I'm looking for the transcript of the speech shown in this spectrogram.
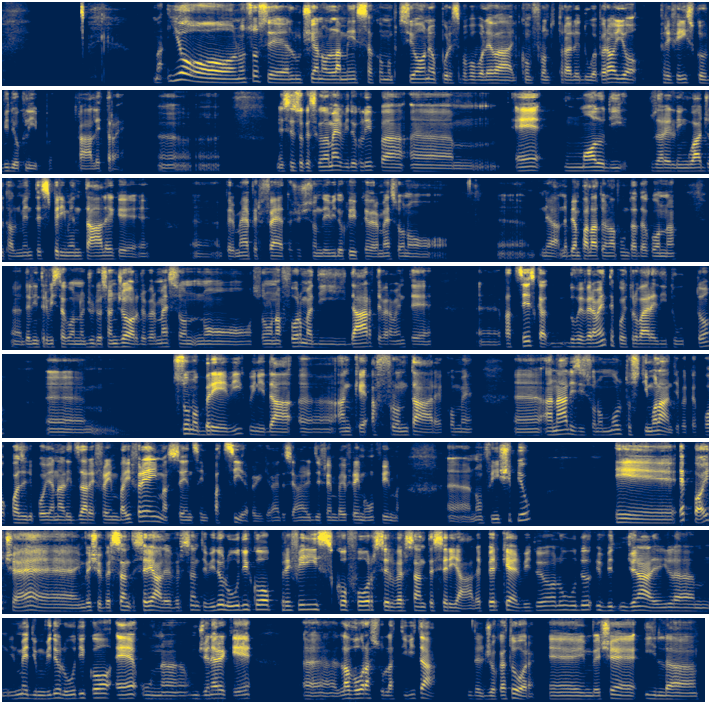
Ma io non so se Luciano l'ha messa come opzione oppure se proprio voleva il confronto tra le due, però io preferisco il videoclip tra le tre. Uh, nel senso che secondo me il videoclip uh, è un modo di usare il linguaggio talmente sperimentale che uh, per me è perfetto. Cioè, ci sono dei videoclip che per me sono. Ne, ne, abbiamo parlato nella puntata con eh, dell'intervista con Giulio San Giorgio, per me sono, sono una forma di, d'arte veramente eh, pazzesca, dove veramente puoi trovare di tutto. Eh, sono brevi, quindi da eh, anche affrontare come eh, analisi sono molto stimolanti perché può, quasi li puoi analizzare frame by frame ma senza impazzire, perché chiaramente se analizzi frame by frame un film non finisci più E, e, poi c'è invece il versante seriale e il versante videoludico. Preferisco forse il versante seriale perché il videoludo, in generale il, il medium videoludico è un, un genere che eh, lavora sull'attività del giocatore e invece il,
